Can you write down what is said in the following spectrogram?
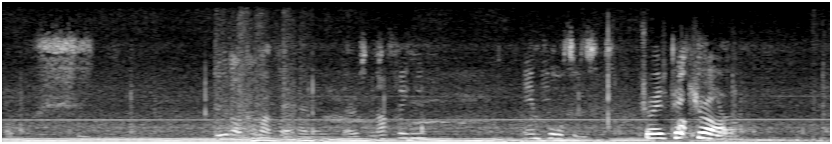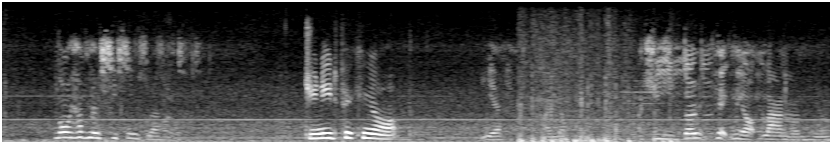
Oh shoot. Do not come up here, Helen. There is nothing important. You to pick Up you up? here. No, I have no C4s left. Do you need picking up? Yeah, I know. Actually, don't pick me up, land on here.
